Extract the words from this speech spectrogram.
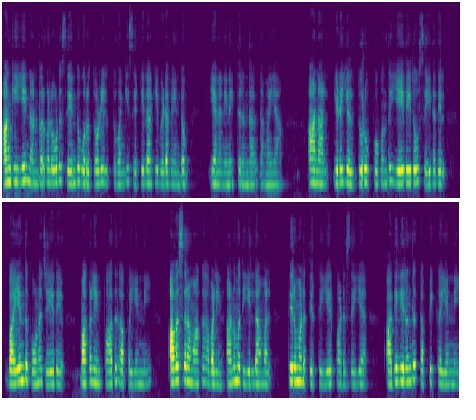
அங்கேயே நண்பர்களோடு சேர்ந்து ஒரு தொழில் துவங்கி செட்டிலாகி விட வேண்டும் என நினைத்திருந்தாள் தமையா. ஆனால் இடையில் துரு புகுந்து ஏதேதோ செய்ததில் பயந்து போன ஜெயதேவ் மகளின் பாதுகாப்பை எண்ணி அவசரமாக அவளின் அனுமதி இல்லாமல் திருமணத்திற்கு ஏற்பாடு செய்ய அதிலிருந்து தப்பிக்க எண்ணி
